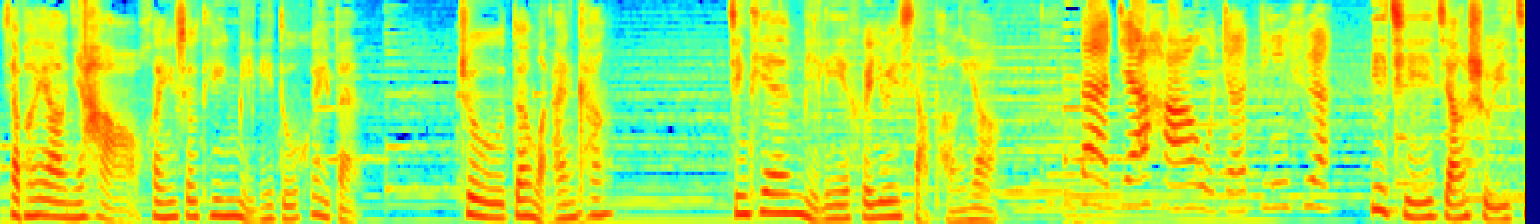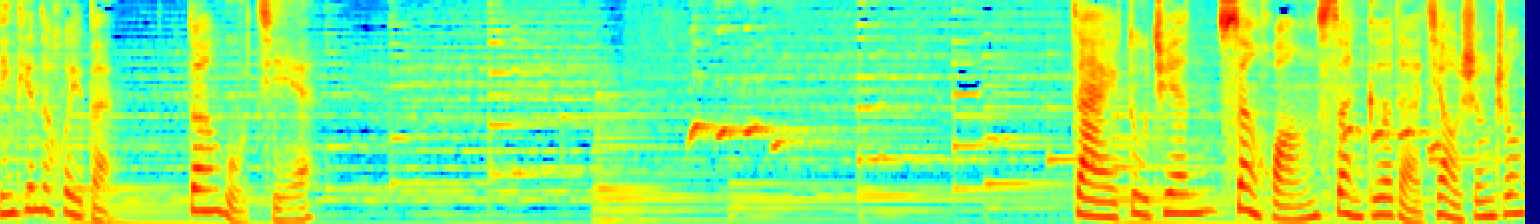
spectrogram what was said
小朋友你好，欢迎收听米粒读绘本，祝端午安康。今天米粒和一位小朋友，大家好，我叫丁炫，一起讲属于今天的绘本《端午节》。在杜鹃、蒜黄、蒜歌的叫声中，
